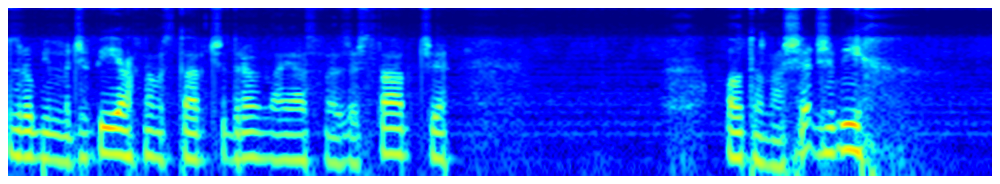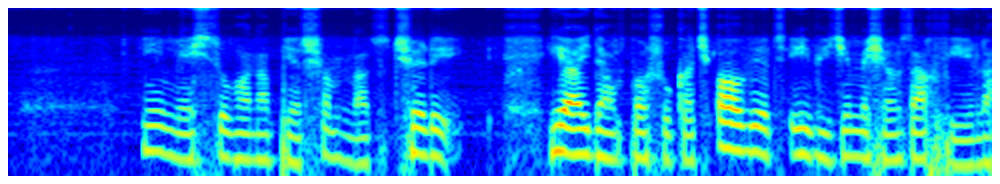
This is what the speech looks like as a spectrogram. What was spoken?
Zrobimy drzwi, jak nam starczy drewna, jasne, że starczy. Oto nasze drzwi. I miejscowa na pierwszą noc, czyli ja idę poszukać owiec i widzimy się za chwilę.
